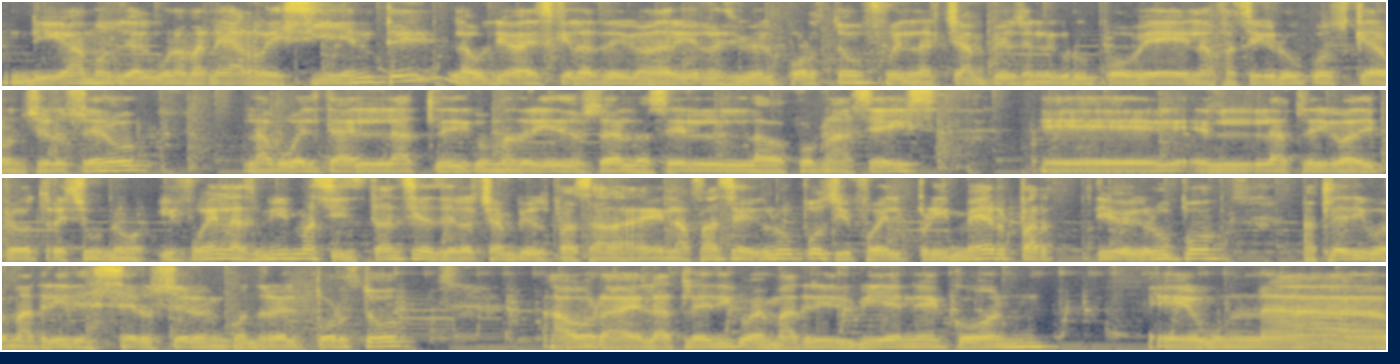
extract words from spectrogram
digamos, de alguna manera reciente. La última vez que el Atlético de Madrid recibió el Porto fue en la Champions en el grupo B, en la fase de grupos, quedaron 0-0 la vuelta el Atlético de Madrid, o sea, la, la jornada 6, eh, el Atlético de Madrid pegó 3-1 y fue en las mismas instancias de la Champions pasada. En la fase de grupos y fue el primer partido de grupo, Atlético de Madrid 0-0 en contra del Porto. Ahora el Atlético de Madrid viene con eh, una,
